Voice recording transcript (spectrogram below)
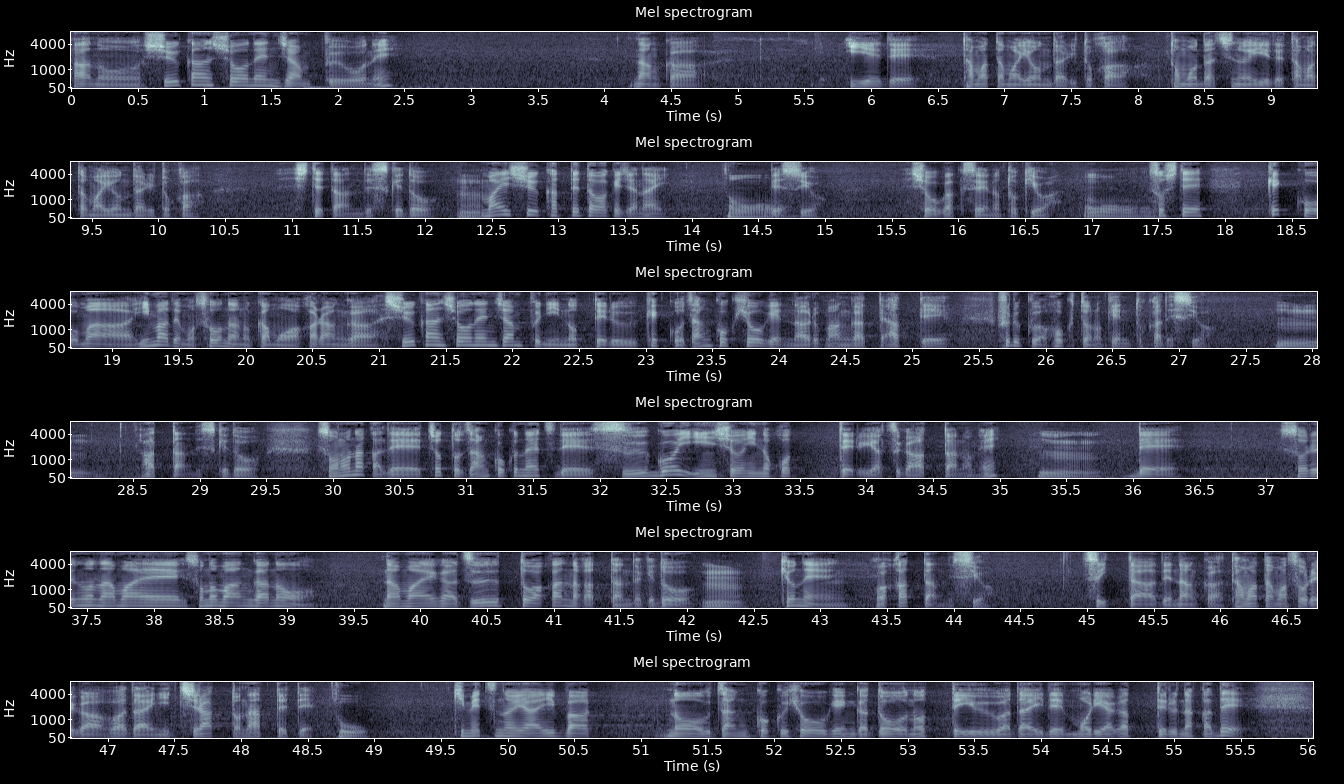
あの「週刊少年ジャンプ」をねなんか家でたまたま読んだりとか友達の家でたまたま読んだりとかしてたんですけど、うん。毎週買ってたわけじゃないですよ。小学生の時は。そして結構まあ今でもそうなのかもわからんが「週刊少年ジャンプ」に載ってる結構残酷表現のある漫画ってあって古くは北斗の拳とかですよ。うんあったんですけどその中でちょっと残酷なやつですごい印象に残ってるやつがあったのね。うん。でそれの名前その漫画の名前がずっと分かんなかったんだけどうん。去年分かったんですよ。ツイッターでなんかたまたまそれが話題にちらっとなってて。おう「鬼滅の刃」の残酷表現がどうのっていう話題で盛り上がってる中で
